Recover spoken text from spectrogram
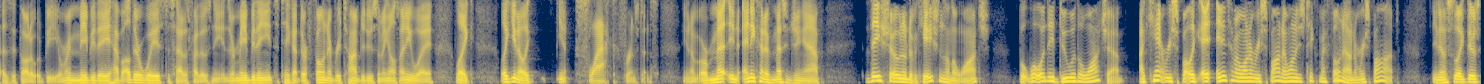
as they thought it would be, or maybe they have other ways to satisfy those needs, or maybe they need to take out their phone every time to do something else anyway, like like you know like you know Slack for instance, you know, or me, you know, any kind of messaging app. They show notifications on the watch, but what would they do with a watch app? I can't respond. Like anytime I want to respond, I want to just take my phone out and respond. You know, so like there's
